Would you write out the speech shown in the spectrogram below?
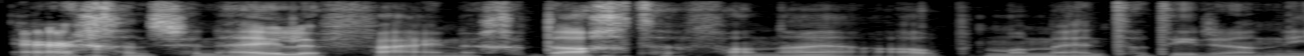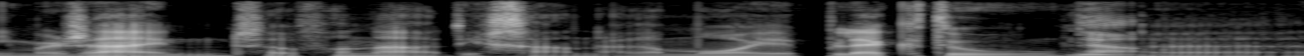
ergens een hele fijne gedachte van, nou ja, op het moment dat die er dan niet meer zijn, zo van, nou, die gaan naar een mooie plek toe. Ja. Eh,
